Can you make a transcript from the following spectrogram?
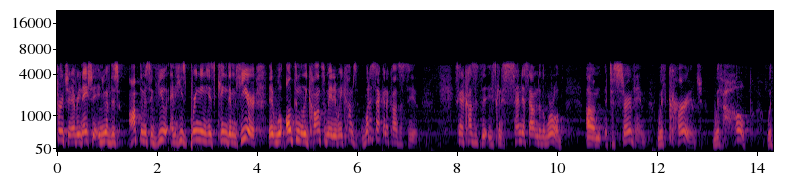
church in every nation. And you have this optimistic view, and he's bringing his kingdom here that will ultimately consummate it when he comes. What is that going to cause us to do? It's going to cause us to, he's going to send us out into the world um, to serve him with courage, with hope, with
